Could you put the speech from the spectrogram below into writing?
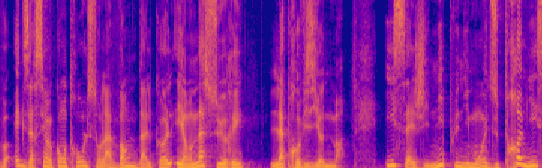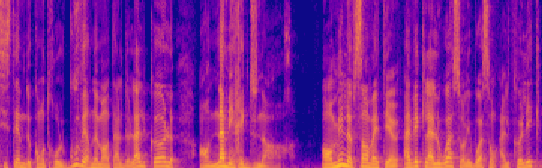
va exercer un contrôle sur la vente d'alcool et en assurer l'approvisionnement. Il s'agit ni plus ni moins du premier système de contrôle gouvernemental de l'alcool en Amérique du Nord. En 1921, avec la loi sur les boissons alcooliques,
